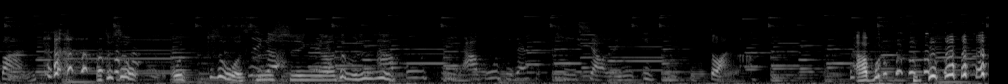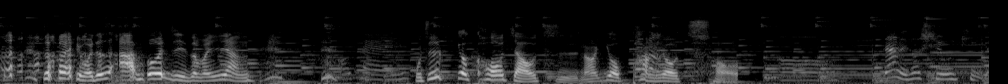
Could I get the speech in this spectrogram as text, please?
办？啊，就是我，就是我私心啊，这不就是阿布吉阿布吉在踢笑的一一一段啦。阿布？对我就是阿布吉，怎么样？OK，我就是又抠脚趾，然后又胖又丑。哦、等一下你说 Shuki 的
